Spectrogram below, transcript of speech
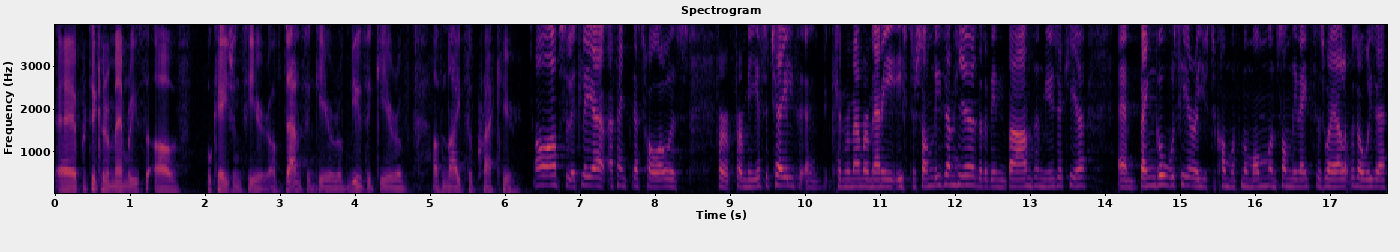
uh, particular memories of occasions here, of dancing here, of music here, of, of nights of crack here? Oh, absolutely. I, I think this hall is, for, for me as a child, I can remember many Easter Sundays in here that have been bands and music here. Um, bingo was here. I used to come with my mum on Sunday nights as well. It was always a,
